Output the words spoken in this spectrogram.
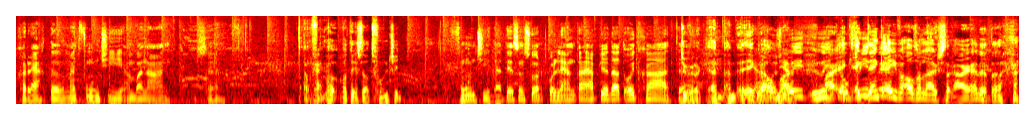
gerechten met funchi en banaan. Dus, eh, Oké. Wat, wat is dat, Funchi? Funchi, dat is een soort polenta. Heb je dat ooit gehad? eh? Tuurlijk. En, en ik Ja. wel, maar, maar ik, denk weer? even als een luisteraar. Hè, dat, eh,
